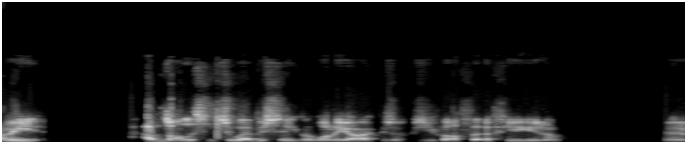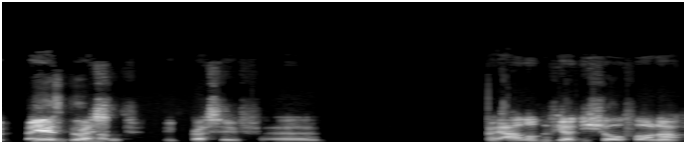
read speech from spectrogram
I mean, I've not listened to every single one of your episodes because you've got a fair few, you know. Uh, Yeah, up. impressive. Impressive. Uh, how long have you had your show for now?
